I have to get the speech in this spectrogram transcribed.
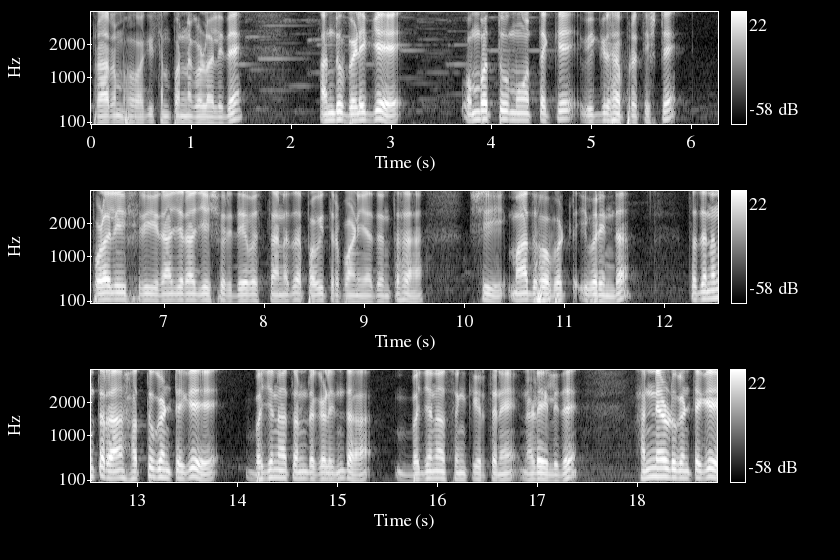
ಪ್ರಾರಂಭವಾಗಿ ಸಂಪನ್ನಗೊಳ್ಳಲಿದೆ. ಅಂದು ಬೆಳಿಗ್ಗೆ ಒಂಬತ್ತು ಮೂವತ್ತಕ್ಕೆ ವಿಗ್ರಹ ಪ್ರತಿಷ್ಠೆ, ಪೊಳಲಿ ಶ್ರೀ ರಾಜರಾಜೇಶ್ವರಿ ದೇವಸ್ಥಾನದ ಪವಿತ್ರ ಪಾಣಿಯಾದಂತಹ ಶ್ರೀ ಮಾಧವ ಭಟ್ ಇವರಿಂದ. ತದನಂತರ ಹತ್ತು ಗಂಟೆಗೆ ಭಜನಾ ತಂಡಗಳಿಂದ ಭಜನಾ ಸಂಕೀರ್ತನೆ ನಡೆಯಲಿದೆ. ಹನ್ನೆರಡು ಗಂಟೆಗೆ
